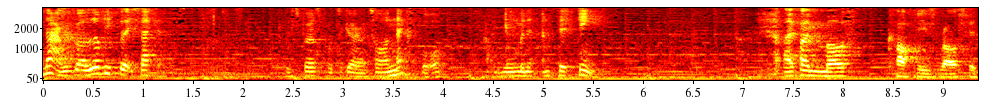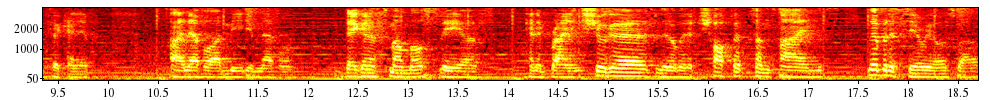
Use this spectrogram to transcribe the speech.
Now we've got a lovely 30 seconds for this first pour to go until our next pour at 1 minute and 15. I find most coffees roasted to kind of eye level and medium level. They're going to smell mostly of kind of browning sugars, a little bit of chocolate sometimes, a little bit of cereal as well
